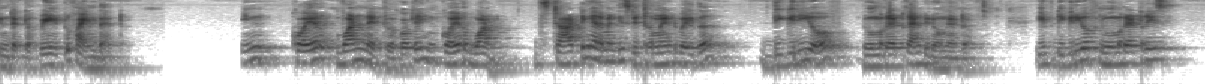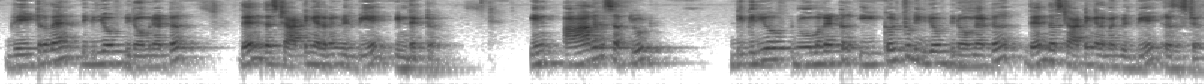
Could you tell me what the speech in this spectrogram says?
inductor. We need to find that. In Cauer 1 network, okay, in Cauer 1, the starting element is determined by the degree of numerator and denominator. If degree of numerator is greater than degree of denominator, then the starting element will be a inductor. In RL circuit, degree of numerator equal to degree of denominator, then the starting element will be a resistor.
